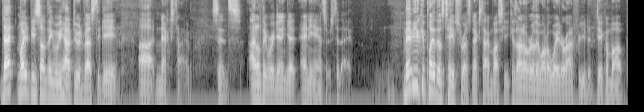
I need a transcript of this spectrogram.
that might be something we have to investigate uh next time since I don't think we're going to get any answers today. Maybe you could play those tapes for us next time, Muskie, because I don't really want to wait around for you to dig them up,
